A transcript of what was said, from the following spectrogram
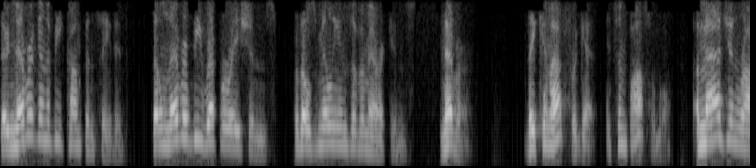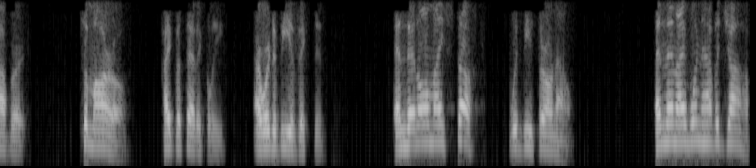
They're never going to be compensated. There'll never be reparations for those millions of Americans. Never. They cannot forget. It's impossible. Imagine, Robert, tomorrow, hypothetically, I were to be evicted. And then all my stuff would be thrown out. And then I wouldn't have a job.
